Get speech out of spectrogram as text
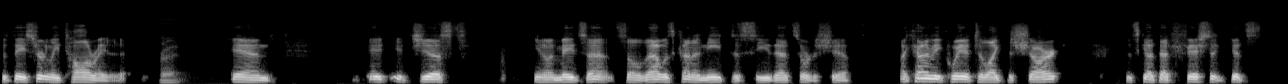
but they certainly tolerated it. Right. And it, it just, you know, it made sense. So that was kind of neat to see that sort of shift. I kind of equate it to like the shark It's got that fish that gets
